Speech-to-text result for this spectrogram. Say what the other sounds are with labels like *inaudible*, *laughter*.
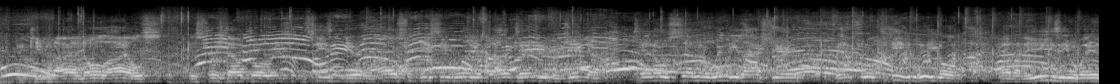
And keep an eye on Noah Lyles, his first outdoor race of the season here. Lyles from T.C. Williams, Alexandria, Virginia. 10.07 windy last year, 10.14 legal, *laughs* and an easy win.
